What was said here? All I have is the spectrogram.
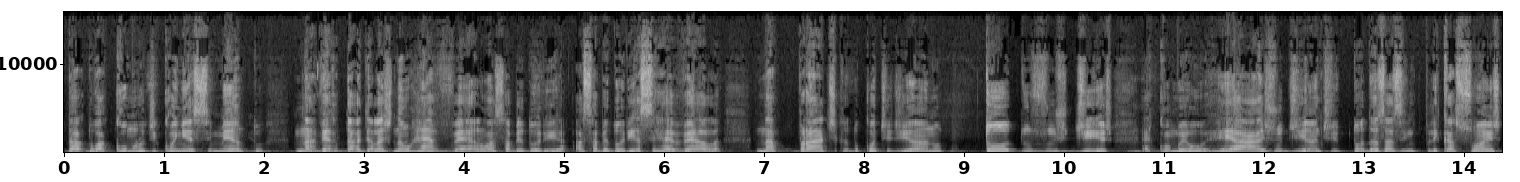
da, do acúmulo de conhecimento, na verdade, elas não revelam a sabedoria. A sabedoria se revela na prática do cotidiano todos os dias. É como eu reajo diante de todas as implicações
